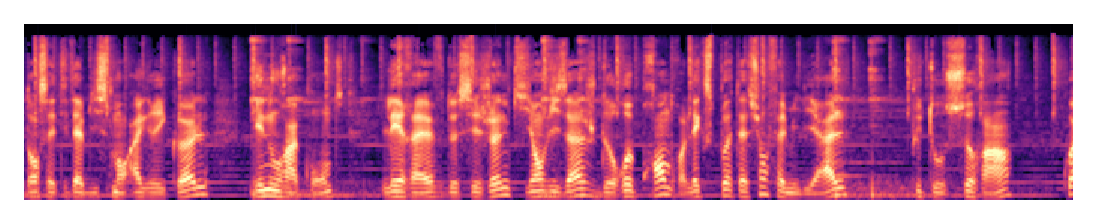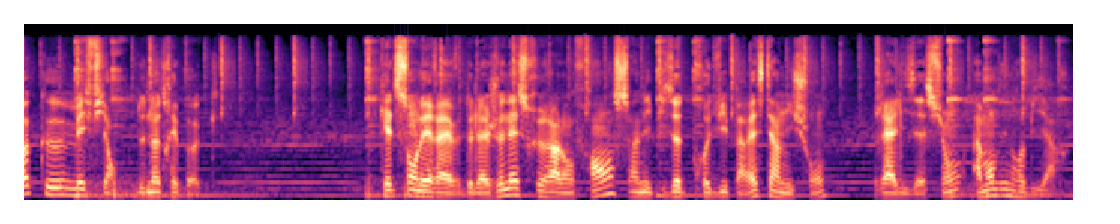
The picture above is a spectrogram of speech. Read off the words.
dans cet établissement agricole et nous raconte les rêves de ces jeunes qui envisagent de reprendre l'exploitation familiale, plutôt serein, quoique méfiant de notre époque. Quels sont les rêves de la jeunesse rurale en France? Un épisode produit par Esther Michon, réalisation Amandine Robillard.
